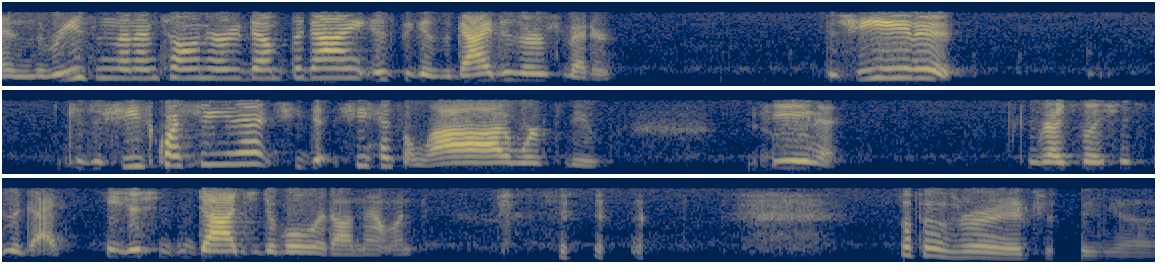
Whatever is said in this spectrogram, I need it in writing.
And the reason that I'm telling her to dump the guy is because the guy deserves better. Because she ain't it. Because if she's questioning that, she she has a lot of work to do. She ain't it. Congratulations to the guy. He just dodged a bullet on that one. thought that was a very interesting uh,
